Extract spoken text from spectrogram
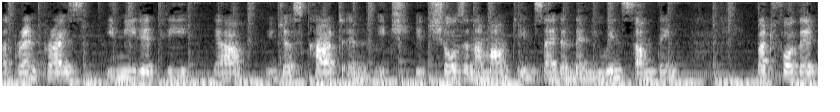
a grand prize immediately. Yeah you just cut and it, it shows an amount inside and then you win something but for the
